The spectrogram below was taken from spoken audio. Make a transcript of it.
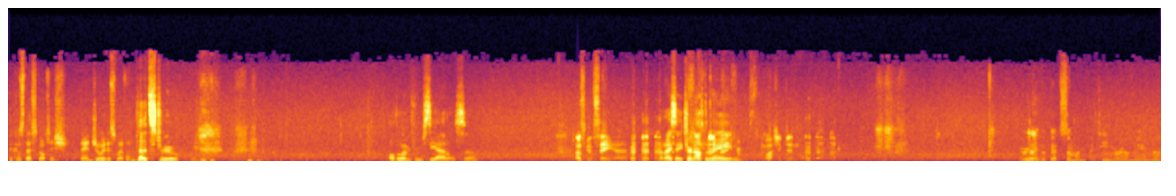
because they're Scottish. They enjoy this weather. That's true. Although I'm from Seattle, so. I was gonna say. Uh, But I say, turn off the rain. From Washington. I really hope that's someone my team around me and not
